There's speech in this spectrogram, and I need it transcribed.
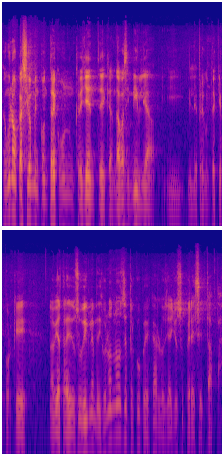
En una ocasión me encontré con un creyente que andaba sin Biblia y, le pregunté que por qué no había traído su Biblia. Me dijo, no, no se preocupe, Carlos, ya yo superé esa etapa.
